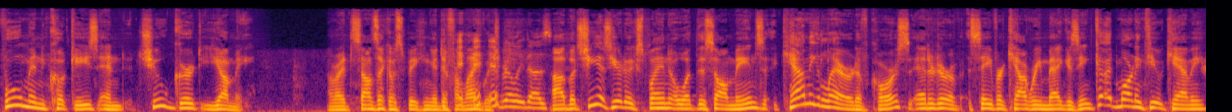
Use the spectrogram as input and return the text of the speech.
Fooman Cookies, and Chewgurt Yummy. All right, sounds like I'm speaking a different language. it really does. Uh, but she is here to explain what this all means. Camie Leard, of course, editor of Savour Calgary magazine. Good morning to you, Camie.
